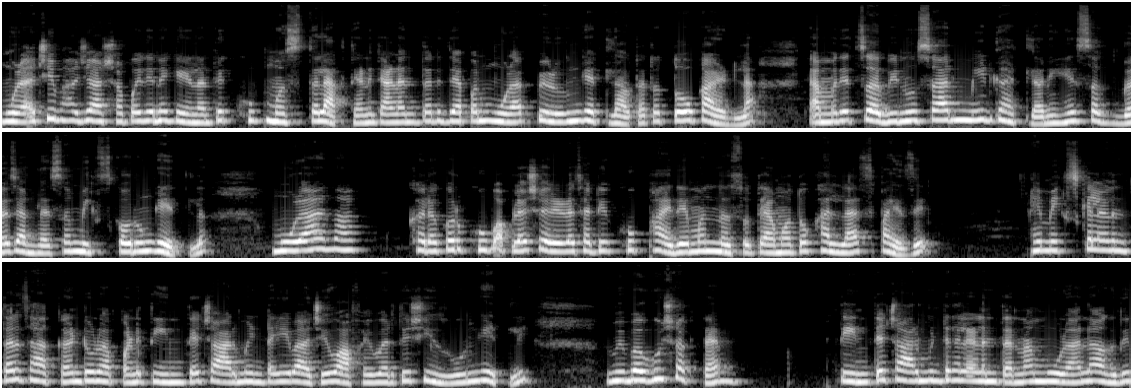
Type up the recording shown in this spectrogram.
मुळाची भाजी अशा पद्धतीने केली ना ते खूप मस्त लागते. आणि त्यानंतर जे आपण मुळात पिळून घेतला होता तर तो काढला. त्यामध्ये चवीनुसार मीठ घातलं आणि हे सगळं चांगलं असं मिक्स करून घेतलं. मुळा ना खरोखर खूप आपल्या शरीरासाठी खूप फायदेमंद असतो त्यामुळे तो खाल्लाच पाहिजे. हे मिक्स केल्यानंतर झाकण ठेवून आपण तीन ते चार मिनटं ही भाजी वाफेवरती शिजवून घेतली. तुम्ही बघू शकताय. तीन ते चार मिनटं झाल्यानंतर ना मुळानं अगदी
